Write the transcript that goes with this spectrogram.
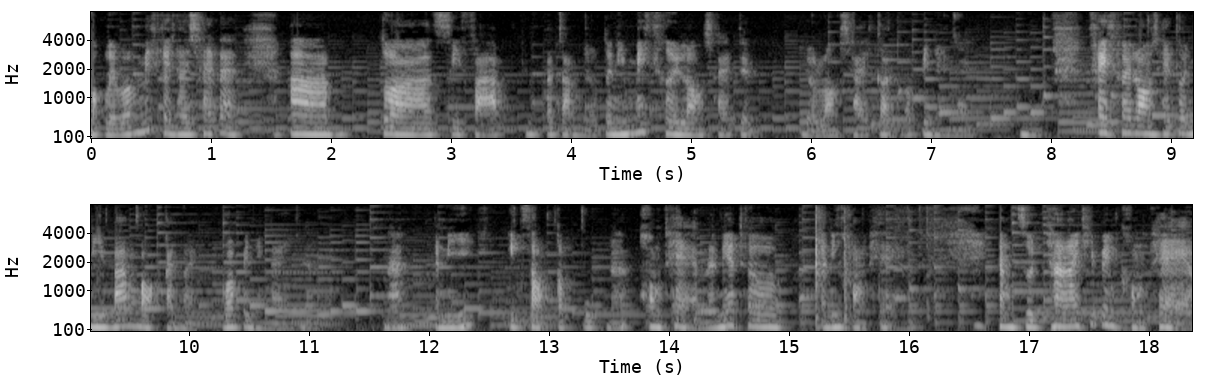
บอกเลยว่าไม่เคยใช้ใช้แต่ตัวสีฟ้าประจำเดี๋ยวตัวนี้ไม่เคยลองใช้แต่เดี๋ยวลองใช้ก่อนว่าเป็นยังไง ใครเคยลองใช้ตัวนี้บ้างบอกกันหน่อยว่าเป็นยังไงนะนะ อันนี้อีก2กระปุกนะ ของแถมนะเนี่ยเธอ อันนี้ของแถม อย่างสุดท้ายที่เป็นของแถม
